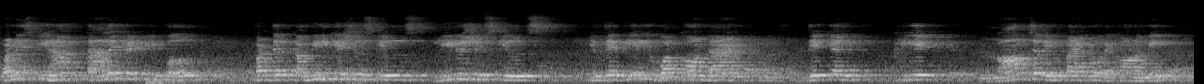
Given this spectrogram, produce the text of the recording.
One is we have talented people, but their communication skills, leadership skills, if they really work on that, they can create larger impact on economy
